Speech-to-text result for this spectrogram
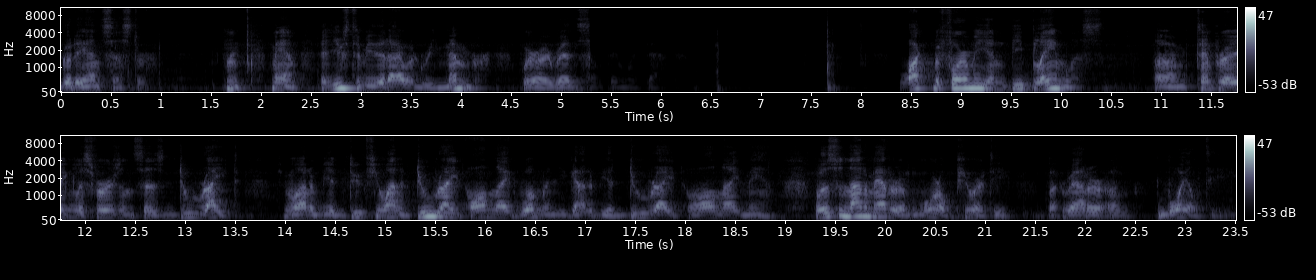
good ancestor. Hmm, man, it used to be that I would remember where I read something like that. Walk before me and be blameless. Um, Contemporary English Version says do right. If you want to be a do, if you want to do right all night woman, you got to be a do right all night man. Well, this is not a matter of moral purity, but rather of loyalty.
